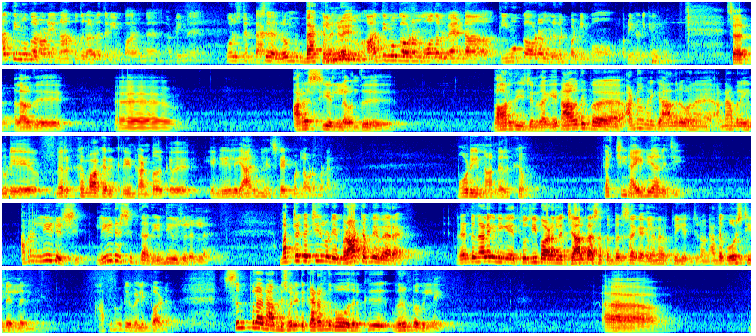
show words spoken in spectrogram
அதிமுகனோடய நாற்பது நாள்ல தெரியும் பாருங்க அப்படின்னு ஒரு ஸ்டெப் பேக் ரொம்ப கிடையாது. அதிமுகவுடன் மோதல் வேண்டாம் திமுகவுடன் லிமிட் பண்ணிப்போம் அப்படின்னு நினைக்கிறீங்களோ? சார் அதாவது அரசியலில் வந்து பாரதிய ஜனதா நான் வந்து இப்போ அண்ணாமலைக்கு ஆதரவான அண்ணாமலையினுடைய நெருக்கமாக இருக்கிறேன் காண்பதற்கு எங்கள் இதில் யாருமே ஸ்டேட்மெண்ட்லாம் விட மாட்டாங்க. மோடியின் நான் நெருக்கம் கட்சியின் ஐடியாலஜி அப்புறம் லீடர்ஷிப் லீடர்ஷிப் தான் அது இண்டிவிஜுவல் இல்லை மற்ற கட்சிகளுடைய பிராட்டப்பே வேறு. ரெண்டு நாளைக்கு நீங்கள் துதி பாடலில் ஜால்ராசத்தம் பெருசாக கேட்கலன்னா தூக்கி எறிஞ்சிருவாங்க அந்த கோஷ்டியில் இல்லை நீங்கள் அதனுடைய வெளிப்பாடு. சிம்பிளாக நான் அப்படி சொல்லிட்டு கடந்து போவதற்கு விரும்பவில்லை.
